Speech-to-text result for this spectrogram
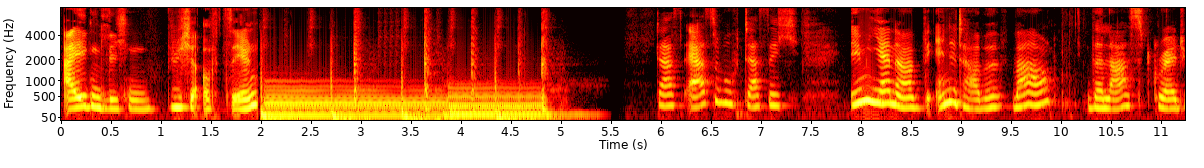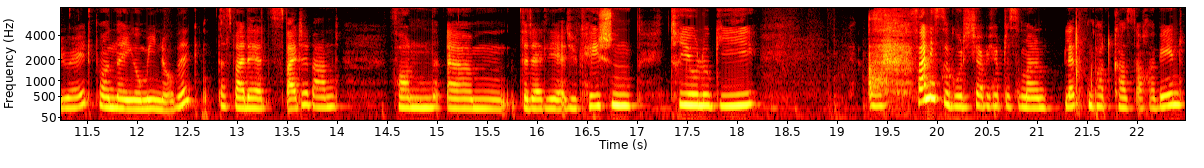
eigentlichen Bücheraufzählen. Das erste Buch, das ich im Jänner beendet habe, war The Last Graduate von Naomi Novik. Das war der zweite Band von ähm, The Deadly Education Trilogie. Äh, fand ich so gut. Ich glaube, ich habe das in meinem letzten Podcast auch erwähnt.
